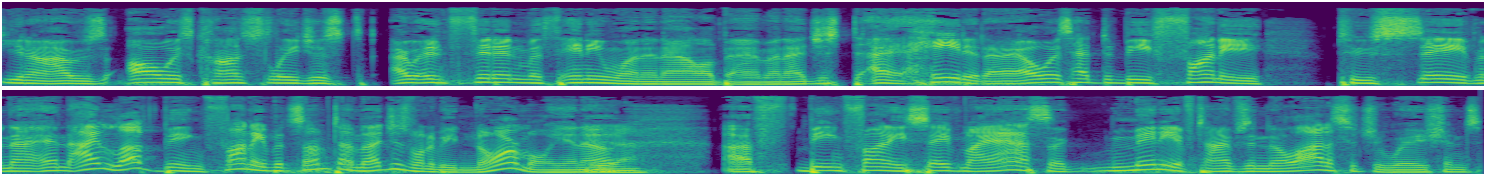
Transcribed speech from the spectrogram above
you know, I was always constantly just I wouldn't fit in with anyone in Alabama, and I just I hated. it. I always had to be funny to save, and I and I love being funny, but sometimes I just want to be normal, you know Yeah. Uh, being funny saved my ass like many of times in a lot of situations.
